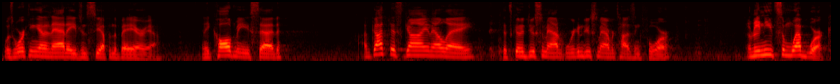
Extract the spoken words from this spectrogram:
was working at an ad agency up in the Bay Area. And he called me, he said, I've got this guy in LA that's going to do some ad, we're going to do some advertising for, and he needs some web work.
